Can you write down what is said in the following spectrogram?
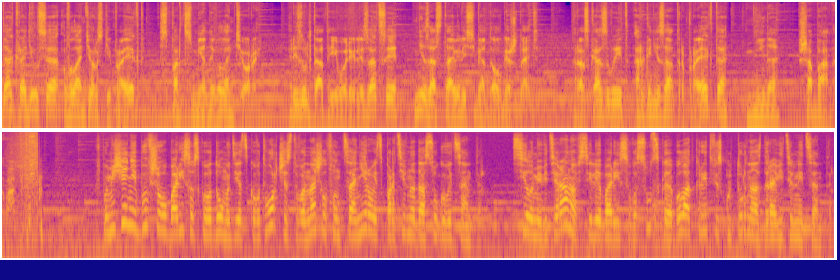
Так родился волонтерский проект «Спортсмены-волонтеры». Результаты его реализации не заставили себя долго ждать. Рассказывает организатор проекта Нина Шабанова. В помещении бывшего Борисовского дома детского творчества начал функционировать спортивно-досуговый центр. Силами ветеранов в селе Борисово-Судское был открыт физкультурно-оздоровительный центр.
